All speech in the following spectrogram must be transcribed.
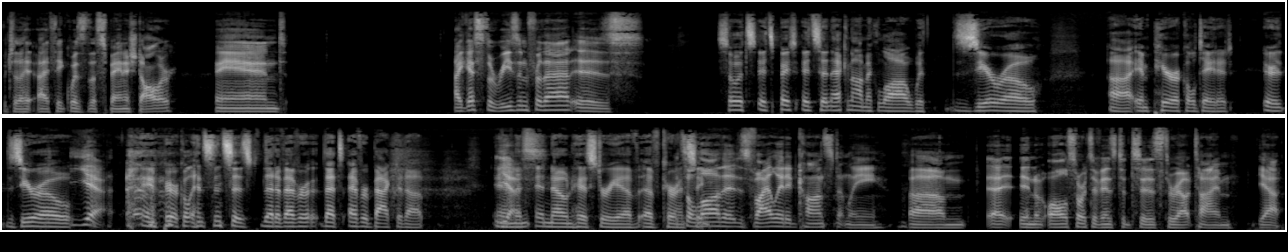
which I, I think was the Spanish dollar. And I guess the reason for that is So it's it's bas- it's an economic law with zero uh, empirical data or zero yeah, empirical instances that have ever that's ever backed it up in Yes. the in known history of, of currency. It's a law that is violated constantly um, uh, in all sorts of instances throughout time. Yeah,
